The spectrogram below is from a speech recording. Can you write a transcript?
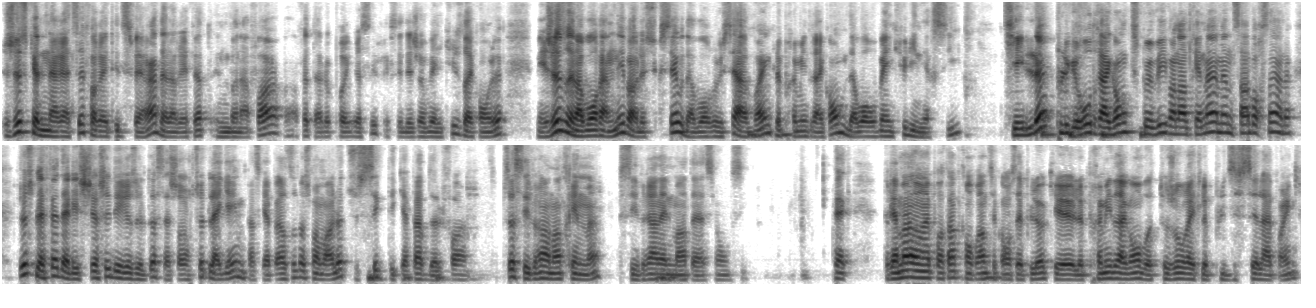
juste que le narratif aurait été différent, elle aurait fait une bonne affaire. En fait, elle a progressé, fait que c'est déjà vaincu ce dragon-là. Mais juste de l'avoir amené vers le succès ou d'avoir réussi à vaincre le premier dragon, d'avoir vaincu l'inertie, qui est le plus gros dragon que tu peux vivre en entraînement, même 100%. Juste le fait d'aller chercher des résultats, ça change toute la game parce qu'à partir de ce moment-là, tu sais que tu es capable de le faire. Ça, c'est vrai en entraînement, c'est vrai en alimentation aussi. Fait vraiment important de comprendre ce concept-là que le premier dragon va toujours être le plus difficile à vaincre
